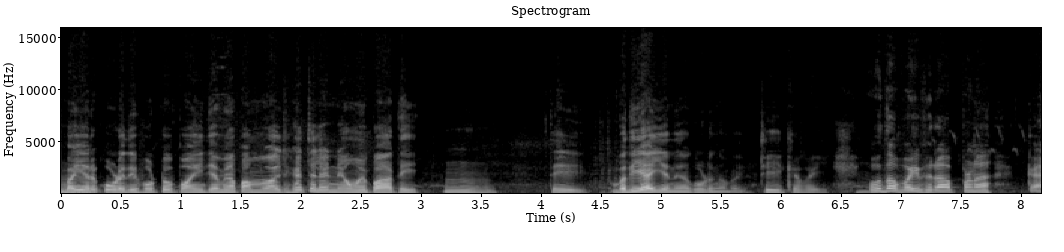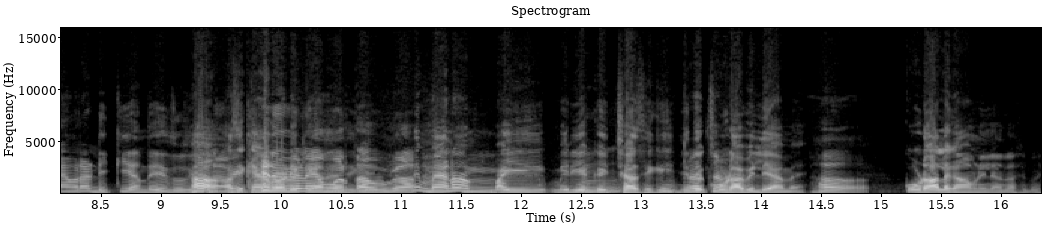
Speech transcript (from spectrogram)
ਬਾਈ ਯਾਰ ਘੋੜੇ ਦੀ ਫੋਟੋ ਪਾਈ ਜਿਵੇਂ ਆਪਾਂ ਮੋਬਾਈਲ 'ਚ ਖਿੱਚ ਲੈਨੇ ਉਵੇਂ ਪਾਤੀ ਹੂੰ। ਤੇ ਵਧੀਆ ਆਈ ਜਾਂਦੀਆਂ ਘੋੜੀਆਂ ਬਾਈ। ਠੀਕ ਹੈ ਬਾਈ। ਉਹਦਾ ਬਾਈ ਫਿਰ ਆਪਣਾ ਕੈਮਰਾ ਡਿੱਕੀ ਜਾਂਦੇ ਸੀ ਤੁਸੀਂ ਹਾਂ ਅਸੀਂ ਕੈਮਰਾ ਡਿੱਕਿਆ ਅਮਰਤ ਆਊਗਾ। ਨਹੀਂ ਮੈਂ ਨਾ ਬਾਈ ਮੇਰੀ ਇੱਕ ਇੱਛਾ ਸੀਗੀ ਜਿਹਦੇ ਘੋੜਾ ਵੀ ਲਿਆ ਮੈਂ। ਹਾਂ। ਘੋੜਾ ਲਗਾਮ ਨਹੀਂ ਲੈਂਦਾ ਸੀ ਬਾਈ।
